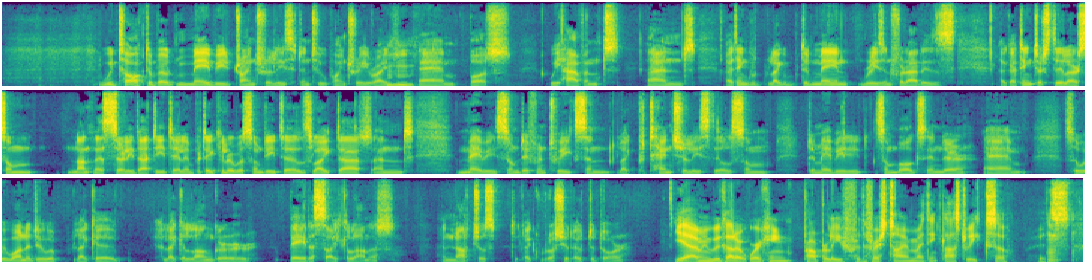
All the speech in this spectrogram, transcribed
We talked about maybe trying to release it in 2.3, right? Mm-hmm. Um, but we haven't. And I think like the main reason for that is like I think there still are some not necessarily that detail in particular, but some details like that, and maybe some different tweaks, and like potentially still some there may be some bugs in there. Um, so we want to do a like a like a longer beta cycle on it, and not just like rush it out the door. Yeah, I mean we got it working properly for the first time I think last week, so it's hmm.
